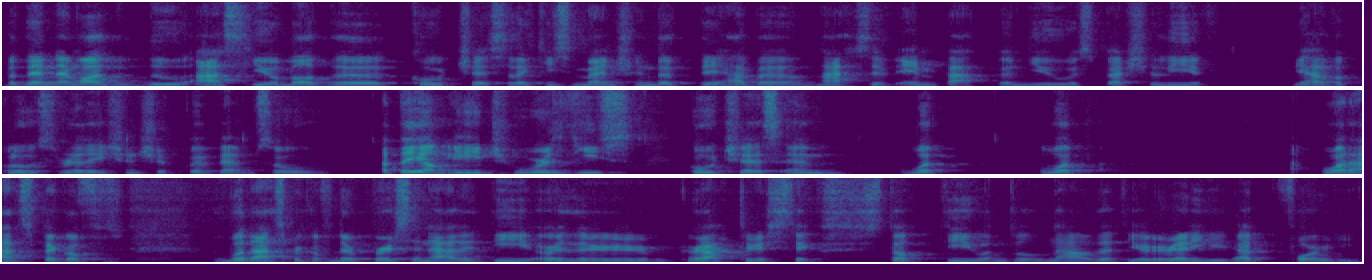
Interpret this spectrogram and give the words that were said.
But then I wanted to ask you about the coaches. Like you mentioned, that they have a massive impact on you, especially if you have a close relationship with them. So at a young age, who were these coaches and what what what aspect of what aspect of their personality or their characteristics stuck to you until now that you're already at 40?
